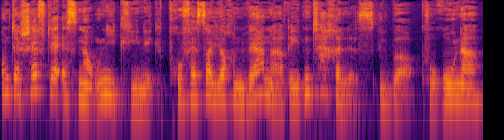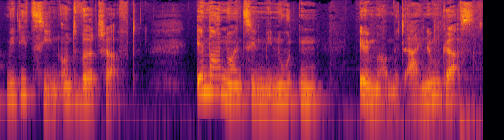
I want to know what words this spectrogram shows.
und der Chef der Essener Uniklinik, Professor Jochen Werner, reden Tacheles über Corona, Medizin und Wirtschaft. Immer 19 Minuten, immer mit einem Gast.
